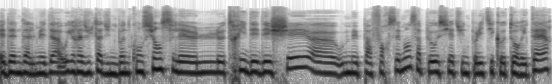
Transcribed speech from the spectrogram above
Eden d'Almeida, oui, résultat d'une bonne conscience, le, tri des déchets, euh, mais pas forcément. Ça peut aussi être une politique autoritaire,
